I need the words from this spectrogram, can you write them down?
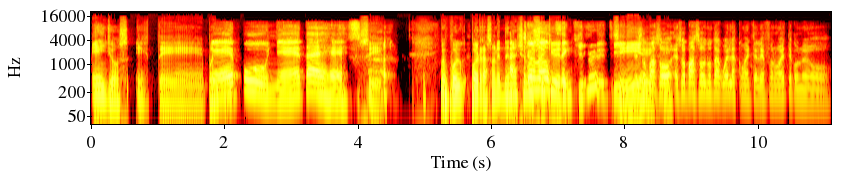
ellos este pues ¿Qué puñeta es eso? sí. Pues por, por razones de national National security. Security. Sí, eso eh, pasó, sí. eso pasó, ¿no te acuerdas con el teléfono este, con los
